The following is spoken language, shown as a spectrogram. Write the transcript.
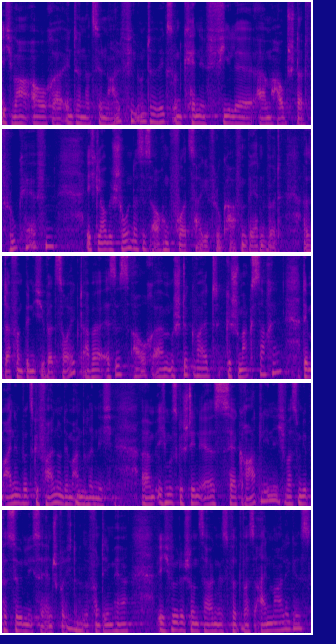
Ich war auch äh, international viel unterwegs und kenne viele ähm, Hauptstadtflughäfen. Ich glaube schon, dass es auch ein Vorzeigeflughafen werden wird. Also davon bin ich überzeugt, aber es ist auch ähm, ein Stück weit Geschmackssache. Dem einen wird es gefallen und dem anderen mhm. nicht. Ähm, ich muss gestehen, er ist sehr geradlinig, was mir persönlich sehr entspricht. Mhm. Also von dem her, ich würde schon sagen, es wird was Einmaliges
